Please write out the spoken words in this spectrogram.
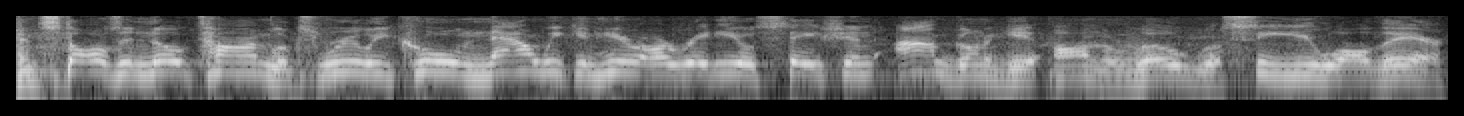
Installs in no time, looks really cool. Now we can hear our radio station. I'm gonna get on the road. We'll see you all there.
